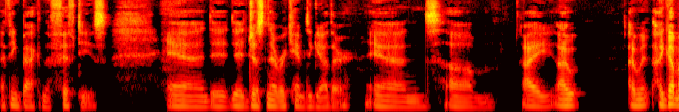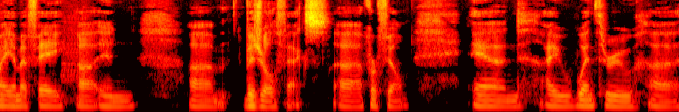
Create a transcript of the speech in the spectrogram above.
I think back in the 50s, and it, it just never came together. And um, I, I I went I got my MFA uh, in um, visual effects uh, for film, and I went through uh,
